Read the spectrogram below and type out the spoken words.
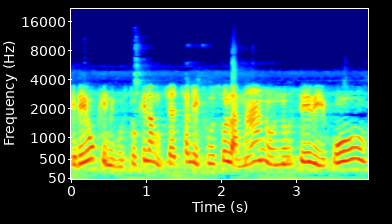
creo que me gustó que la muchacha le puso la mano, no se dejó,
